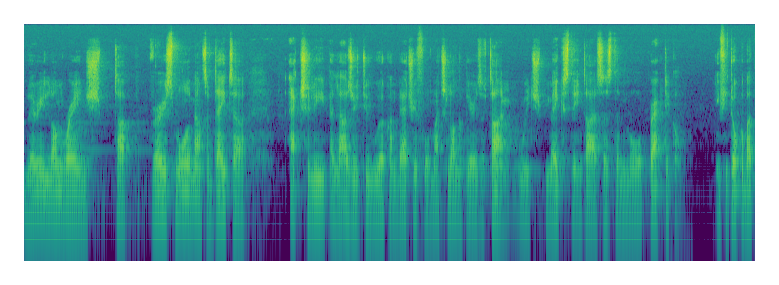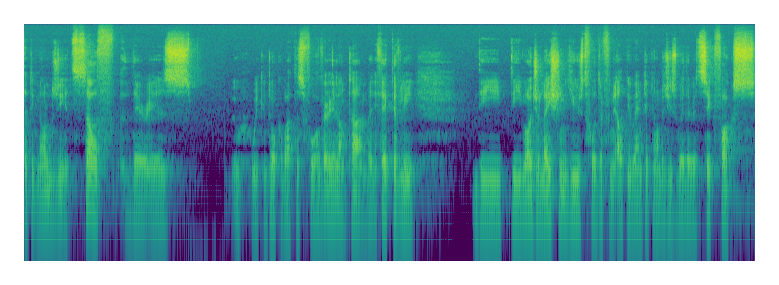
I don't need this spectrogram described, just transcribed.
very long range type, very small amounts of data actually allows you to work on battery for much longer periods of time, which makes the entire system more practical. If you talk about the technology itself, there is, we can talk about this for a very long time, but effectively, the, the modulation used for different LPWAN technologies, whether it's Sigfox,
